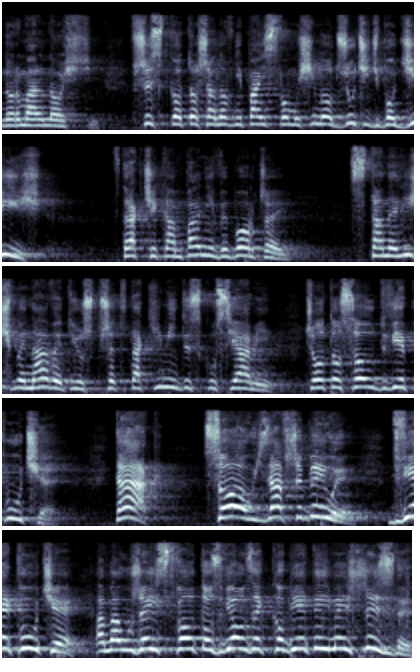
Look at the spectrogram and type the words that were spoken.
normalności. Wszystko to, szanowni państwo, musimy odrzucić, bo dziś, w trakcie kampanii wyborczej, stanęliśmy nawet już przed takimi dyskusjami, czy oto są dwie płcie. Tak, są i zawsze były dwie płcie, a małżeństwo to związek kobiety i mężczyzny.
